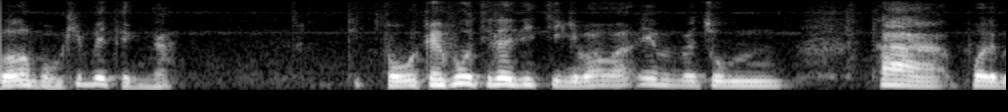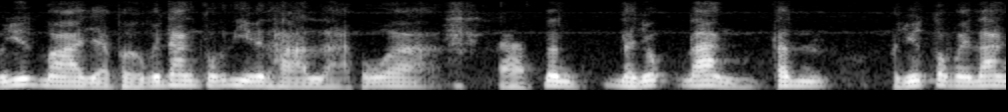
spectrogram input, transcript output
ว่าผมคิดไม่ถึงนะผมเคยพูดที่เรื่องที่จริงว่าว่าเอ๊ะมันประชุม ถ้าพลเอกประยุทธ์มาอย่าเผลอไปนั่งตรงนี้ไปทานล่ะเพราะว่านั่นนายกนั่ง ท่านประยุทธ์ต้องไปนั่ง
